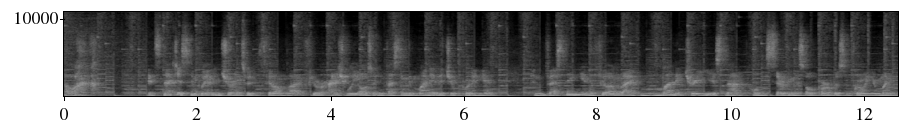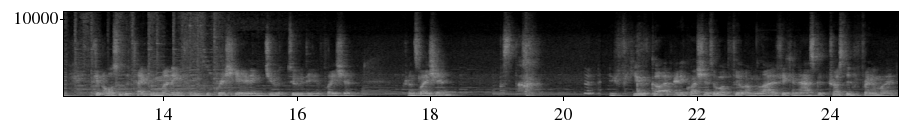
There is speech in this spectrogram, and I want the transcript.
Awa. It's not just simply an insurance with Philam Life. You're actually also investing the money that you're putting in. Investing in the Philam Life money tree is not only serving the sole purpose of growing your money, it can also protect your money from depreciating due to the inflation. Translation? Basta. If you've got any questions about Philam Life, you can ask a trusted friend of mine.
